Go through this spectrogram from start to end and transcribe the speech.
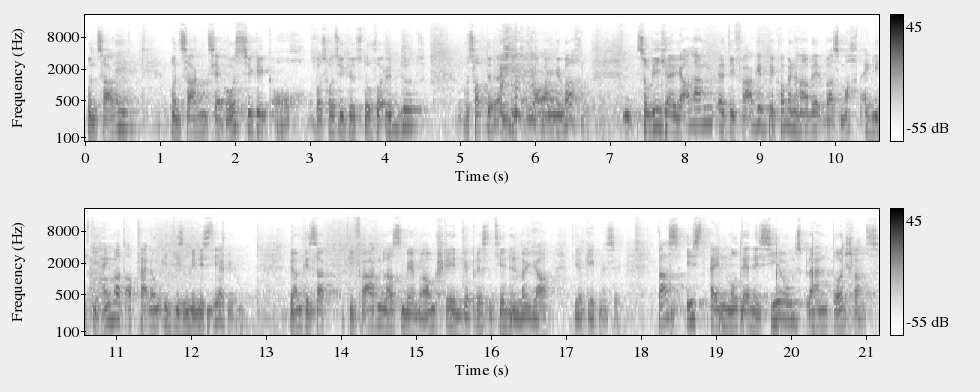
und sagen, und sagen sehr großzügig, ach, was hat sich jetzt da verändert? Was habt ihr eigentlich ein Jahr lang gemacht? So wie ich ein Jahr lang äh, die Frage bekommen habe, was macht eigentlich die Heimatabteilung in diesem Ministerium? Wir haben gesagt, die Fragen lassen wir im Raum stehen, wir präsentieren in einem Jahr die Ergebnisse. Das ist ein Modernisierungsplan Deutschlands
